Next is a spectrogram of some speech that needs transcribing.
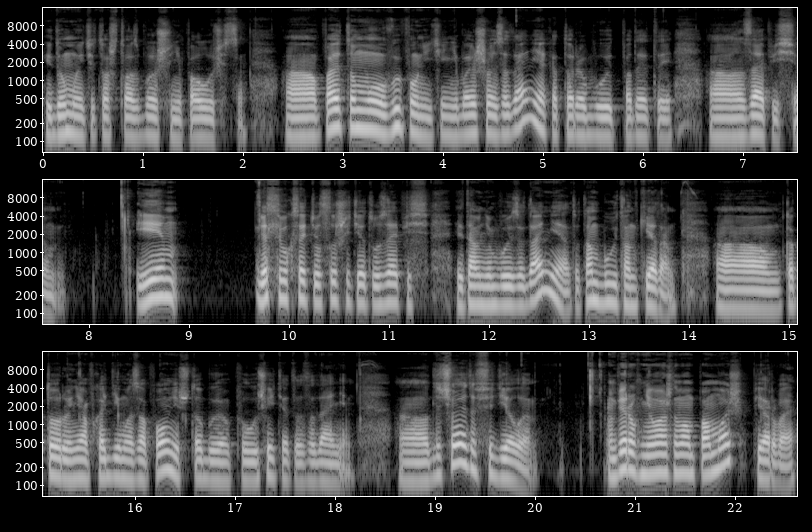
и думаете то, что у вас больше не получится. Э, поэтому выполните небольшое задание, которое будет под этой э, записью. И если вы, кстати, услышите эту запись и там не будет задания, то там будет анкета, которую необходимо заполнить, чтобы получить это задание. Для чего это все делаю? Во-первых, мне важно вам помочь, первое.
